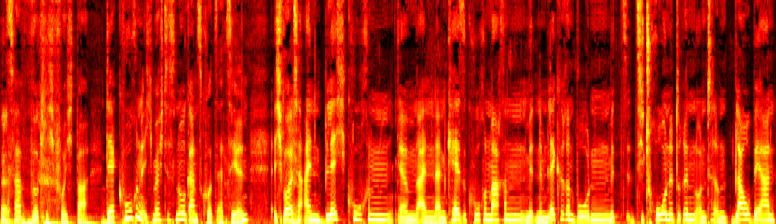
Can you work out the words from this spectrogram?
Es war wirklich furchtbar. Der Kuchen, ich möchte es nur ganz kurz erzählen. Ich wollte ja. einen Blechkuchen, ähm, einen, einen Käsekuchen machen mit einem leckeren Boden, mit Zitrone drin und, und Blaubeeren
